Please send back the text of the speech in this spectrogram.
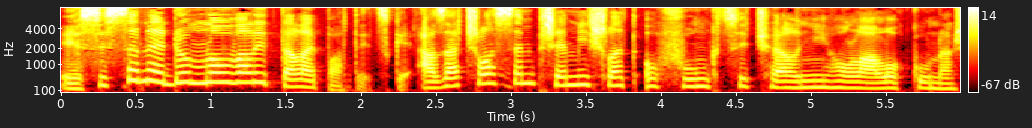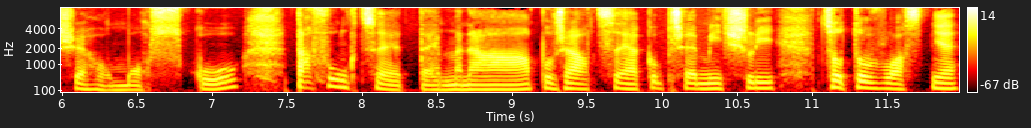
jestli se nedomlouvali telepaticky. A začala jsem přemýšlet o funkci čelního laloku našeho mozku. Ta funkce je temná, pořád se jako přemýšlí, co to vlastně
